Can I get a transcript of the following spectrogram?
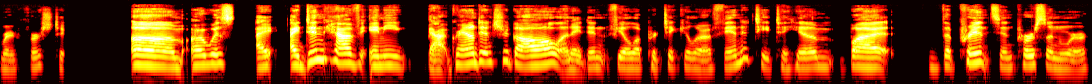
my first two. Um, I was I I didn't have any background in Chagall and I didn't feel a particular affinity to him, but the prints in person were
